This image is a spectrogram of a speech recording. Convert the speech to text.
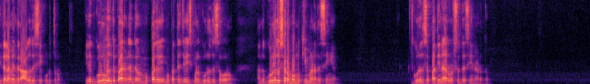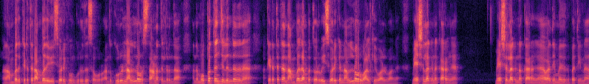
இதெல்லாமே இந்த ராகுதிசை கொடுத்துரும். இதே குரு வந்து பாருங்கள் அந்த முப்பது முப்பத்தஞ்சு வயசுக்கு மேலே குரு திசை வரும். அந்த குரு திசை ரொம்ப முக்கியமான திசைங்க. குரு திசை பதினாறு வருஷம் திசையை நடத்தும். ஐம்பது கிட்டத்தட்ட ஐம்பது வயசு வரைக்கும் குரு தசை வரும். அந்த குரு நல்ல ஒரு ஸ்தானத்தில் இருந்தால் அந்த முப்பத்தஞ்சிலேருந்து அந்த கிட்டத்தட்ட அந்த ஐம்பது ஐம்பத்தோரு வயசு வரைக்கும் நல்ல ஒரு வாழ்க்கை வாழ்வாங்க. மேஷ லக்னக்காரங்க மேஷ லக்னக்காரங்க அதே மாதிரி வந்து பார்த்திங்கன்னா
